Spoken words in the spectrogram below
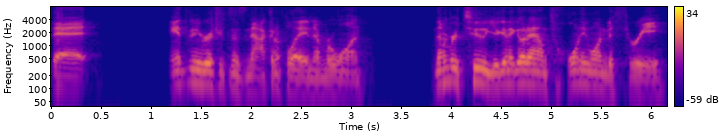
that Anthony Richardson's not going to play, number one, number two, you're going to go down 21 to three.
